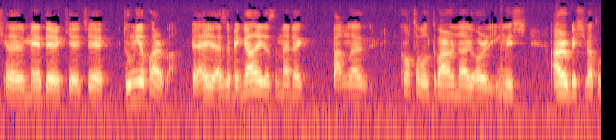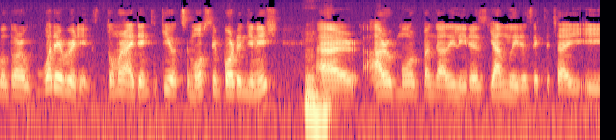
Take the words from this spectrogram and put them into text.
ছেলে মেয়েদেরকে যে তুমিও পারবা। A Bengali does matter Bangla কথা বলতে পারো না ওর ইংলিশ আরও বেশি কথা বলতে পারো হোয়াট এভার ইট ইজ তোমার আইডেন্টিটি হচ্ছে মোস্ট ইম্পর্টেন্ট জিনিস। আর আরও more Bangali leaders young leaders দেখতে চাই এই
